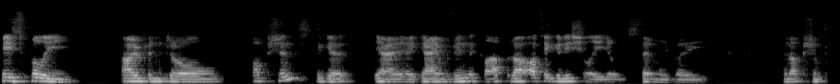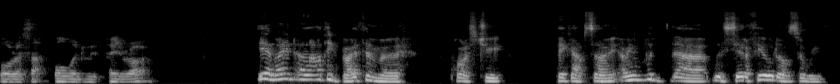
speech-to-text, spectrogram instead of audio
he's fully open to all options to get you know a game within the club. But I, I think initially he'll certainly be an option for us up forward with Peter Wright. Yeah, mate. I think both of them are quite astute pickups. So I mean, with uh, with Setterfield, also we've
